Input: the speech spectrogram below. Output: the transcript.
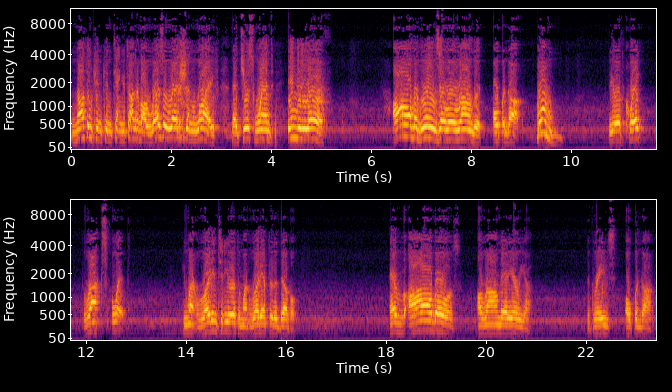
nothing can contain. You're talking about resurrection life that just went into the earth. All the graves that were around it opened up. Boom! The earthquake. The rock split. He went right into the earth and went right after the devil. Every, all those around that area, the graves opened up.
